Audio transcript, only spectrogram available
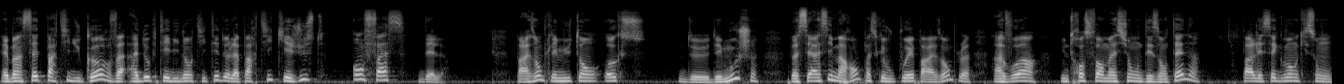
et ben cette partie du corps va adopter l'identité de la partie qui est juste en face d'elle. Par exemple, les mutants OX de, des mouches, ben, c'est assez marrant parce que vous pouvez par exemple avoir une transformation des antennes par les segments qui sont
